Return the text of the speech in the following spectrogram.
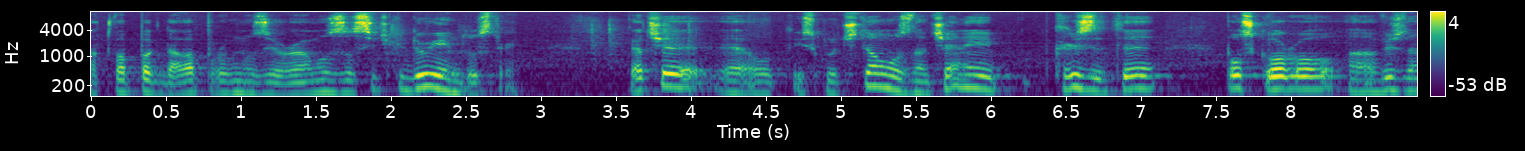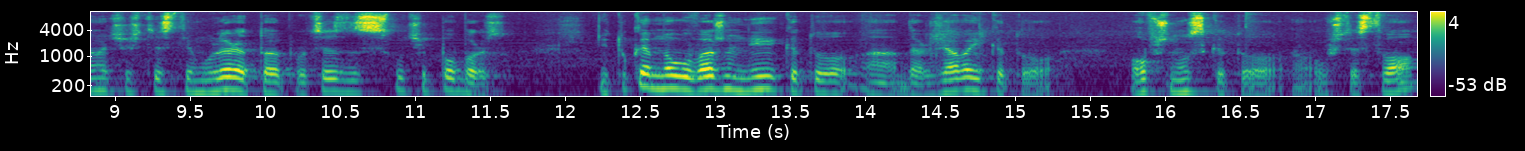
А това пък дава прогнозируемост за всички други индустрии. Така че е от изключително значение и кризите по-скоро виждаме, че ще стимулират този процес да се случи по-бързо. И тук е много важно ние като а, държава и като общност, като а, общество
